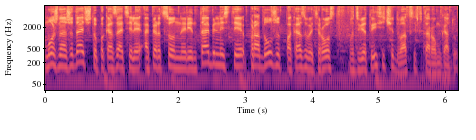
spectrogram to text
Можно ожидать, что показатели операционной рентабельности продолжат показывать рост в 2022 году.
